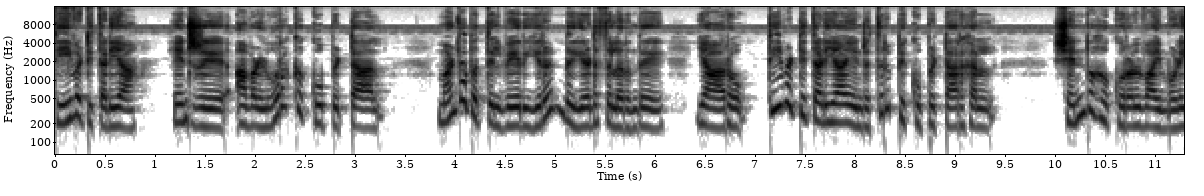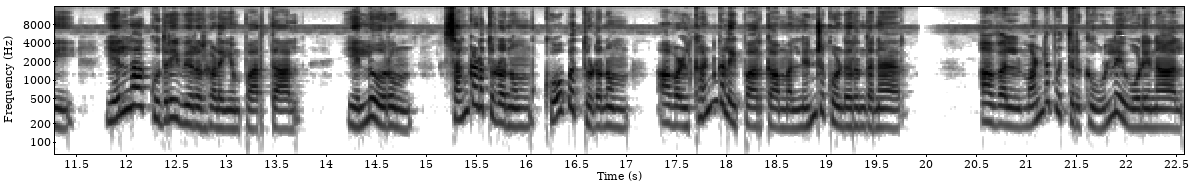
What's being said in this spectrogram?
தீவட்டி தடியா என்று அவள் உறக்க கூப்பிட்டாள். மண்டபத்தில் வேறு இரண்டு இடத்திலிருந்து யாரோ தீவட்டி தடியா என்று திருப்பி கூப்பிட்டார்கள். செண்பக குரல்வாய் மொழி எல்லா குதிரை வீரர்களையும் பார்த்தாள். எல்லோரும் சங்கடத்துடனும் கோபத்துடனும் அவள் கண்களை பார்க்காமல் நின்று கொண்டிருந்தனர். அவள் மண்டபத்திற்கு உள்ளே ஓடினாள்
